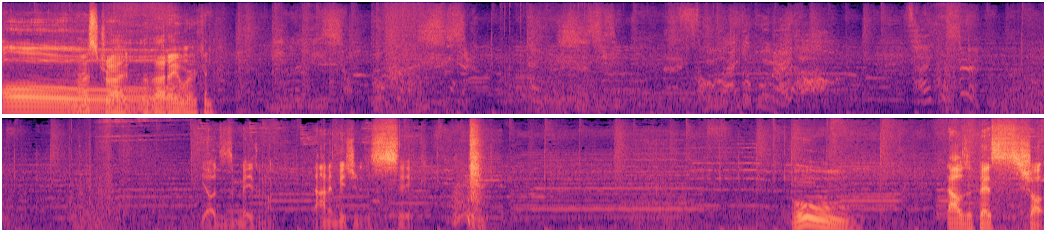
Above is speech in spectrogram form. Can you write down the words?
Oh. Nice try, but that ain't working. Yo, this is amazing, man. The animation is sick. Oh. That was the best shot.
